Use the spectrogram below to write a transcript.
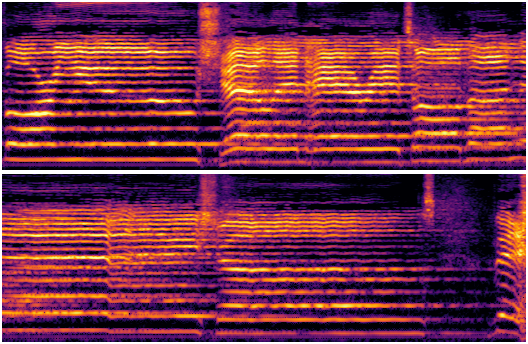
for you shall inherit all the nations. They,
